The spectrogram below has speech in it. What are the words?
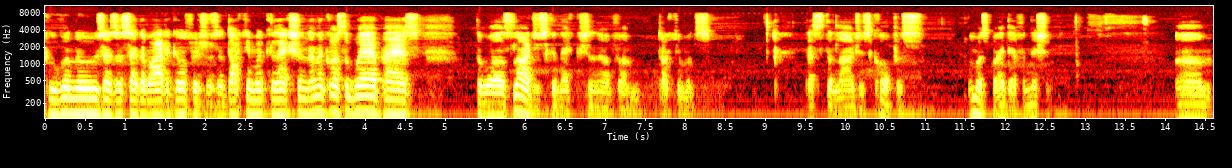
Google News has a set of articles, which was a document collection. And of course, the web has the world's largest collection of um, documents. That's the largest corpus, almost by definition. Um,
